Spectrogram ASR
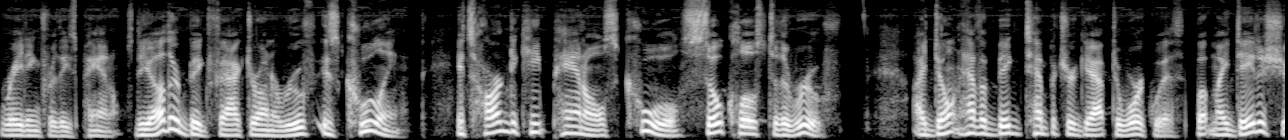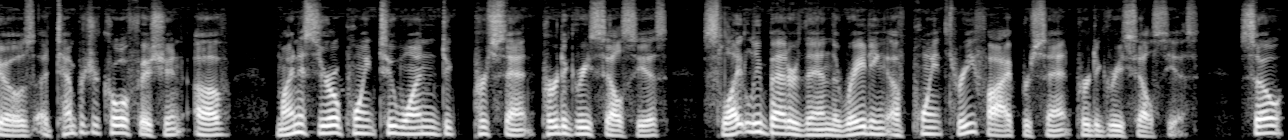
rating for these panels. The other big factor on a roof is cooling. It's hard to keep panels cool so close to the roof. I don't have a big temperature gap to work with, but my data shows a temperature coefficient of minus 0.21% per degree Celsius, slightly better than the rating of 0.35% per degree Celsius. So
